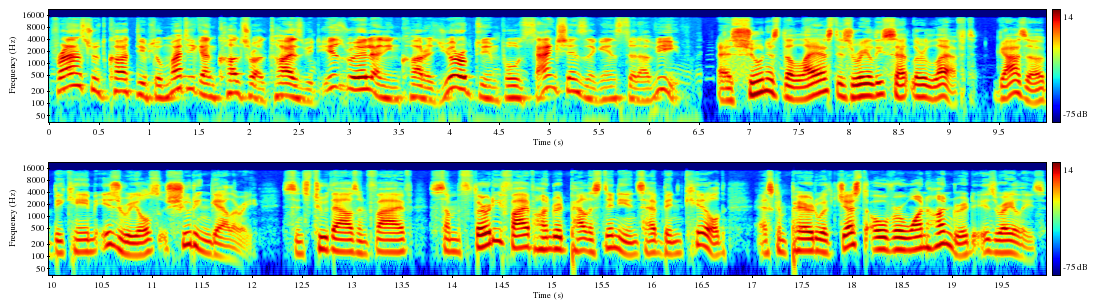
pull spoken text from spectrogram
France should cut diplomatic and cultural ties with Israel and encourage Europe to impose sanctions against Tel Aviv. As soon as the last Israeli settler left, Gaza became Israel's shooting gallery. Since 2005, some 3,500 Palestinians have been killed as compared with just over 100 Israelis.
